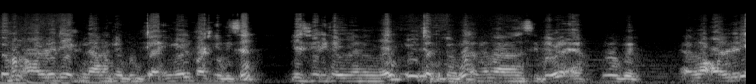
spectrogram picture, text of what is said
তখন অলরেডি এখানে আমাকে দুইটা ইমেল পাঠিয়ে দিছে প্লিজ ভেরিফাই ইউর ইমেল এইটাতে ঢুকবো এবং এবং অলরেডি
